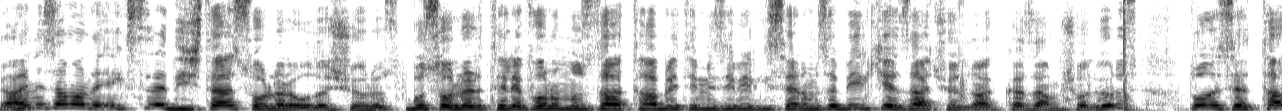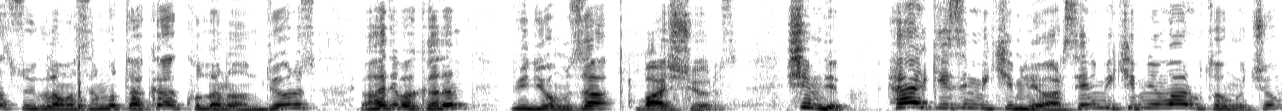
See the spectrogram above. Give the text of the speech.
Ve aynı zamanda ekstra dijital sorulara ulaşıyoruz. Bu soruları telefonumuzda, tabletimizde, bilgisayarımızda bir kez daha çözme hakkı kazanmış oluyoruz. Dolayısıyla TAS uygulamasını mutlaka kullanalım diyoruz. Ve hadi bakalım videomuza başlıyoruz. Şimdi herkesin bir kimliği var. Senin bir kimliğin var mı Tonguç'um?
